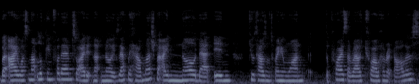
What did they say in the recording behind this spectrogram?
but I was not looking for them. So I did not know exactly how much, but I know that in 2021, the price around $1,200,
